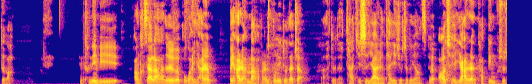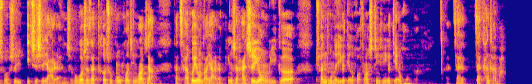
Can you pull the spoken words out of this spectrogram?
对吧？你肯定比昂克赛拉这个不管压燃不压燃吧，反正动力就在这儿。啊，对的，它即使压燃，它也就这个样子。对，而且压燃它并不是说是一直是压燃，只不过是在特殊工况情况下，它才会用到压燃。平时还是用一个传统的一个点火方式进行一个点火。再再看看吧，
